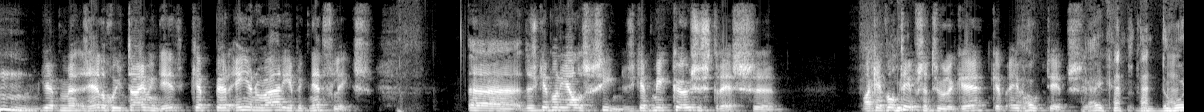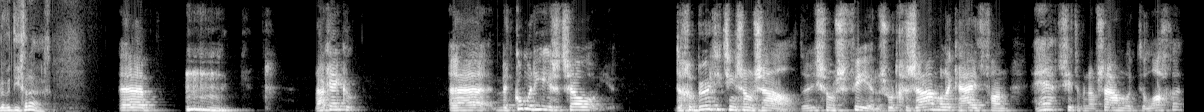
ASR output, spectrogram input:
je hebt een hele goede timing dit. Ik heb per 1 januari heb ik Netflix. Eh, dus ik heb nog niet alles gezien. Dus ik heb meer keuzestress. eh. maar ik heb wel tips natuurlijk, hè. Ik heb even Oh, goed tips. Kijk, dan, dan horen we die graag. Eh, nou kijk, met comedy is het zo... Er gebeurt iets in zo'n zaal. Er is zo'n sfeer, een soort gezamenlijkheid van... Hè, zitten we nou zamelijk te lachen?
